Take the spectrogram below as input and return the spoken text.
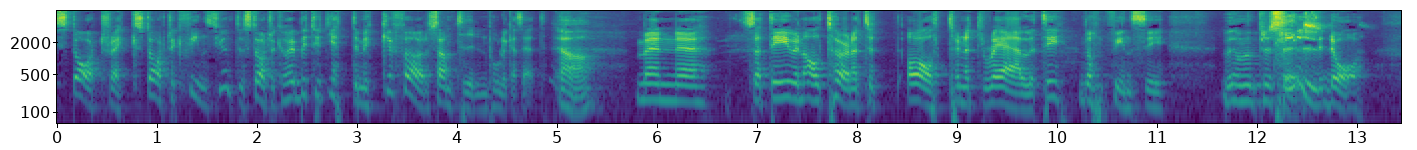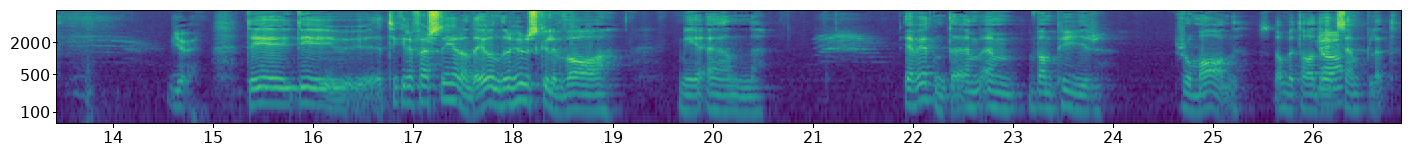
Star Trek. Star Trek finns ju inte. Star Trek har ju betytt jättemycket för samtiden på olika sätt. Ja. Men eh, så att det är ju en alternate, alternate reality de finns i. ja. Till då. Ju. Det, det, jag tycker det är fascinerande. Jag undrar hur det skulle vara med en... Jag vet inte, en, en vampyrroman. Om vi tar det Ja. exemplet.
